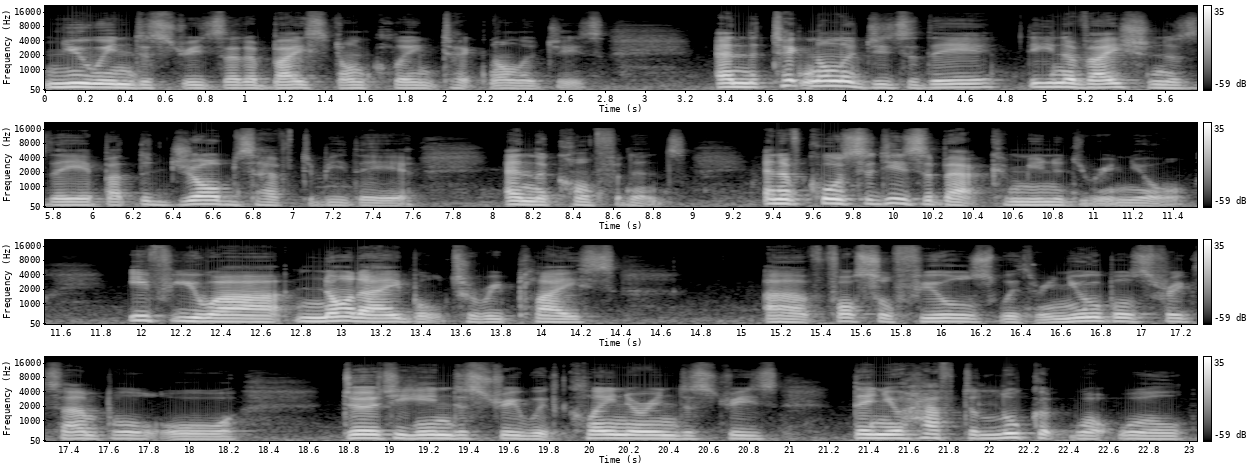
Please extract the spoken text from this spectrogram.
new industries that are based on clean technologies? And the technologies are there, the innovation is there, but the jobs have to be there and the confidence. And of course, it is about community renewal. If you are not able to replace uh, fossil fuels with renewables, for example, or dirty industry with cleaner industries, then you have to look at what will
